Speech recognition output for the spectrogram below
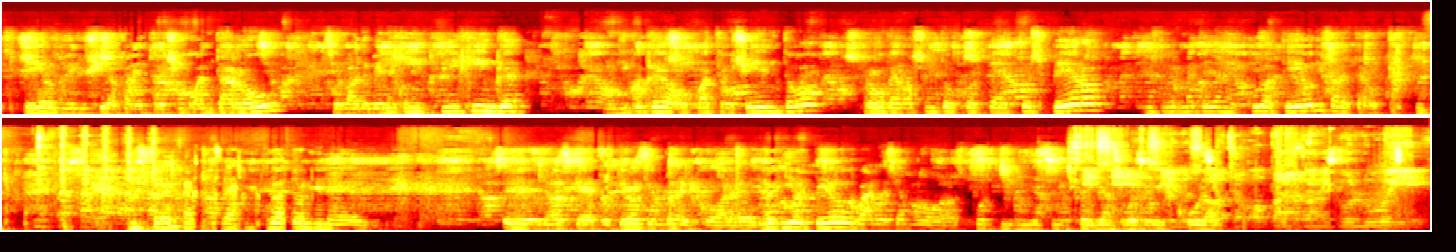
spero di riuscire a fare 350 RAW, se vado bene con il picking, non dico che ho 400, proverò subito il corpetto, spero, giusto per mettergli nel culo a Teo, di fare 380. giusto per mettergli nel culo a Toninelli. Eh, no scherzo, Teo sempre nel cuore. Io e Teo, guarda, siamo sportivissimi, ci sì, sì, sì, so, cioè, ho parlato anche con lui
